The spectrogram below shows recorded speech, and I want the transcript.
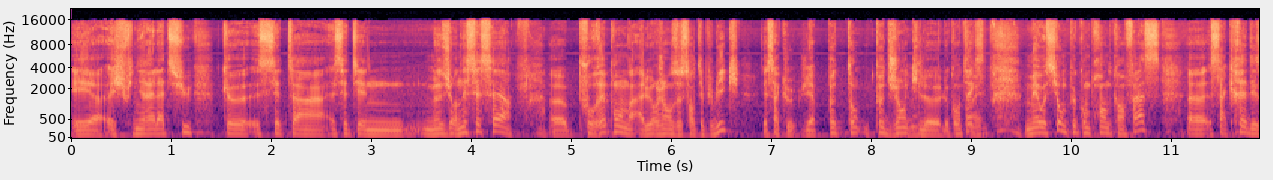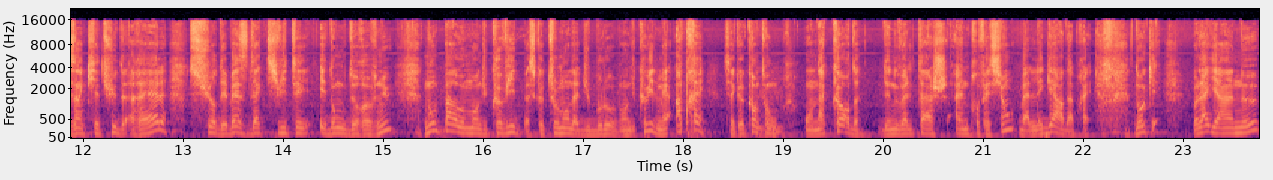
et, euh, je finirai là-dessus, que c'est un, c'était une mesure nécessaire euh, pour répondre à l'urgence de santé publique. Et ça, il y a peu de, temps, peu de gens qui le, le contextent. Mais aussi, on peut comprendre qu'en face, ça crée des inquiétudes réelles sur des baisses d'activité et donc de revenus, non pas au moment du Covid, parce que tout le monde a du boulot au moment du Covid, mais après. C'est que quand on, on accorde des nouvelles tâches à une profession, bah, elle les garde après. Donc voilà, il y a un nœud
